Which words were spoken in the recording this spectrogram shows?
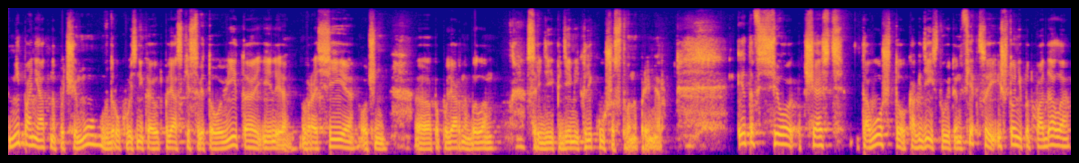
непонятно почему вдруг возникают пляски святого Вита, или в России очень э, популярно было среди эпидемий кликушества, например. Это все часть того, что, как действует инфекция и что не подпадало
